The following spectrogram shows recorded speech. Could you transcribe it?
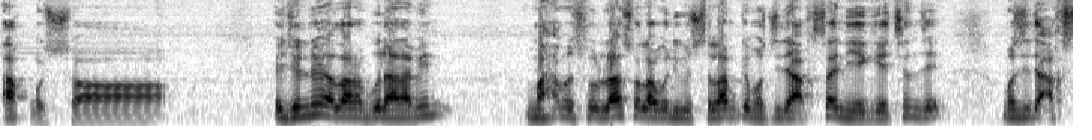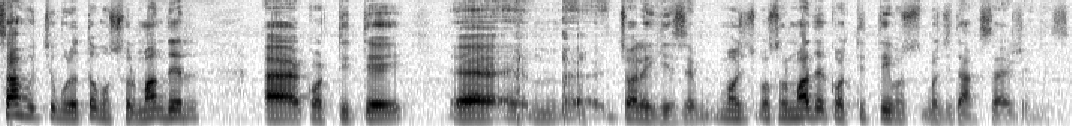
আকসা। এই জন্যই আল্লাহ রবুল আলমিন মাহমুদ সুল্লাহ সাল্লাহ আলী ইসলামকে মসজিদে আকসায় নিয়ে গিয়েছেন যে, মসজিদে আকসা হচ্ছে মূলত মুসলমানদের কর্তৃত্বে চলে গিয়েছে। মুসলমানদের কর্তৃত্বেই মস- মসজিদ আকসা এসে গিয়েছে।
